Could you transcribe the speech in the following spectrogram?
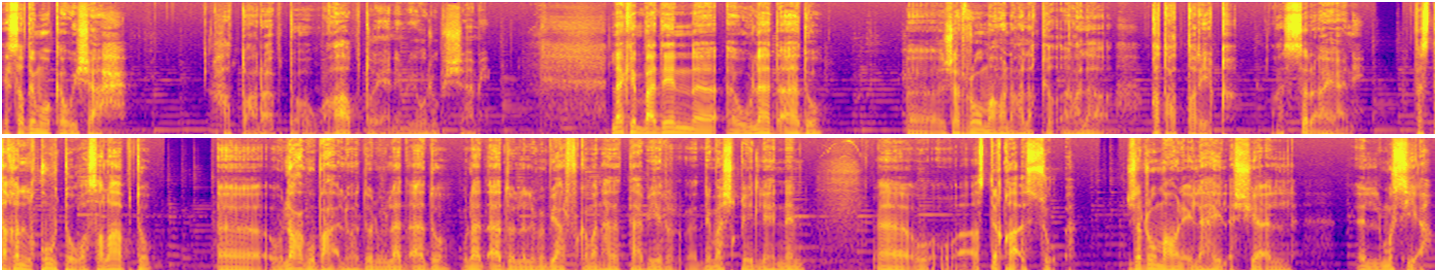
يستخدمه كوشاح. حطه على رقبته وعابطه يعني بيقولوا بالشامي. لكن بعدين آه، أولاد آدو آه، جروه معهم على على قطع الطريق على السرقة يعني. فاستغل قوته وصلابته ولعبوا بعقله هدول أولاد آدو. أولاد آدو اللي ما بيعرفوا كمان هذا التعبير دمشقي اللي هن اصدقاء السوء. جروا معهم إلى هي الأشياء المسيئة.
